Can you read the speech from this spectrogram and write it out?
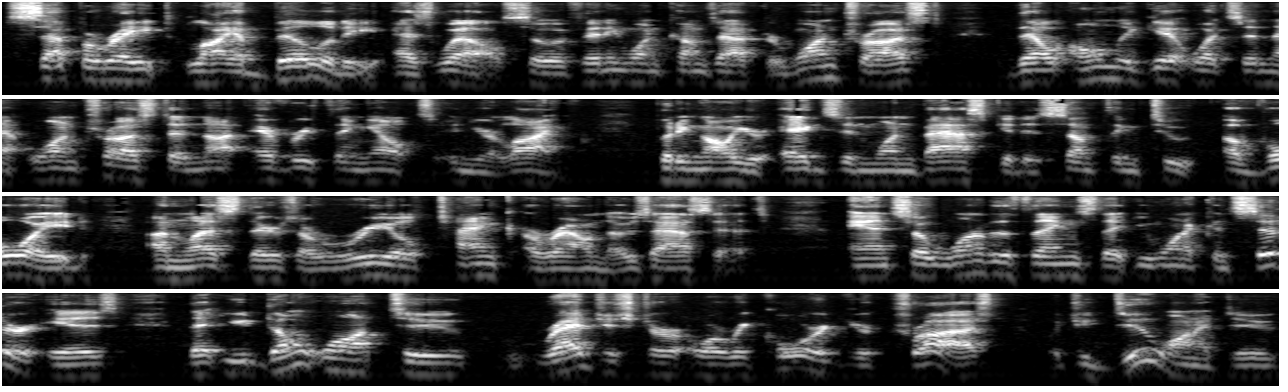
separate liability as well. So if anyone comes after one trust, they'll only get what's in that one trust and not everything else in your life. Putting all your eggs in one basket is something to avoid unless there's a real tank around those assets. And so one of the things that you want to consider is that you don't want to register or record your trust. What you do want to do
